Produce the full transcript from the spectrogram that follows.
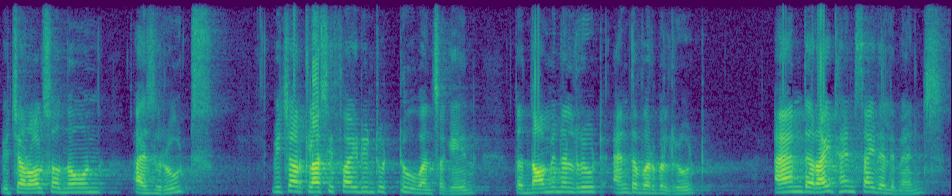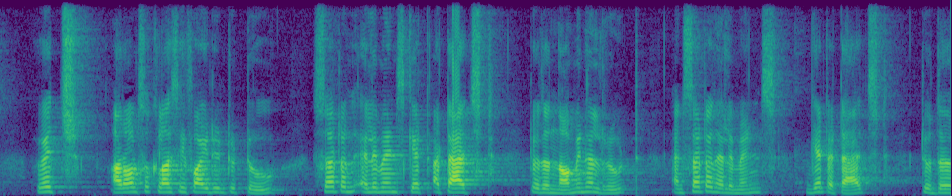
which are also known as roots which are classified into two once again the nominal root and the verbal root and the right hand side elements which are also classified into two certain elements get attached to the nominal root and certain elements get attached to the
